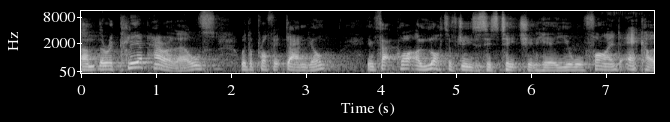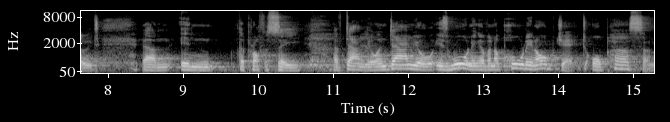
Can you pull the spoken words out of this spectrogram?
Um, there are clear parallels with the prophet Daniel. In fact, quite a lot of Jesus' teaching here you will find echoed um, in the prophecy of Daniel. And Daniel is warning of an appalling object or person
